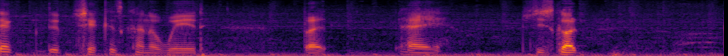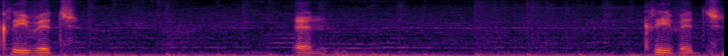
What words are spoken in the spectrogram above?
that the chick is kind of weird, but hey, she's got cleavage and cleavage.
